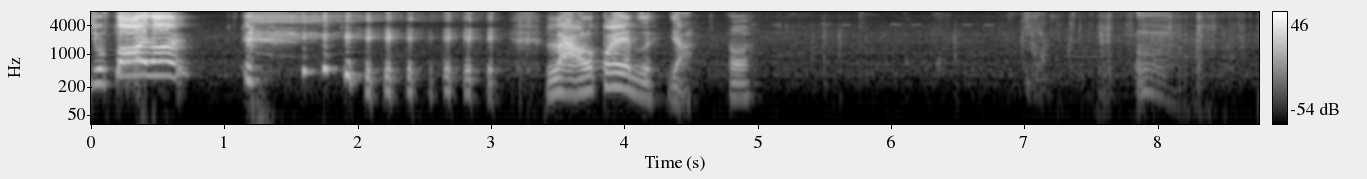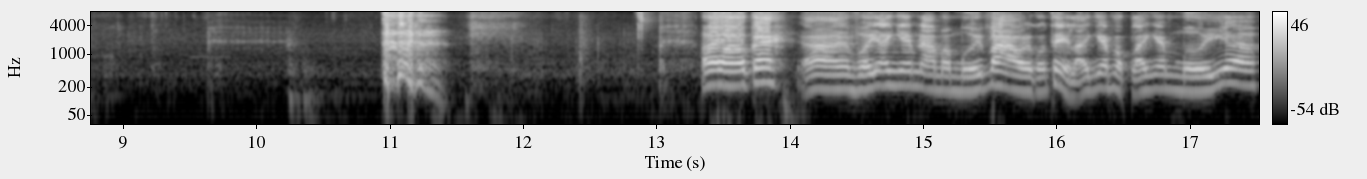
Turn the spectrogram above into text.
Chụp tôi thôi. Lào nó quen rồi. Dạ thôi. À, ok. À, với anh em nào mà mới vào thì có thể là anh em hoặc là anh em mới uh,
